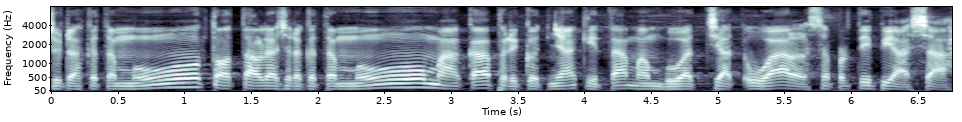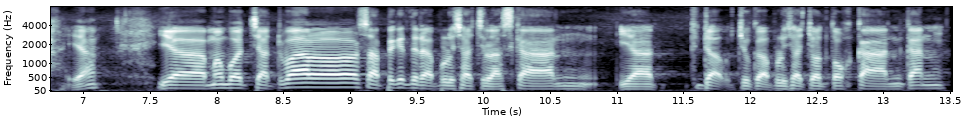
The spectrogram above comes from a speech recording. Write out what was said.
sudah ketemu, totalnya sudah ketemu, maka berikutnya kita membuat jadwal seperti biasa ya. Ya, membuat jadwal saya pikir tidak perlu saya jelaskan. Ya, tidak juga perlu saya contohkan kan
